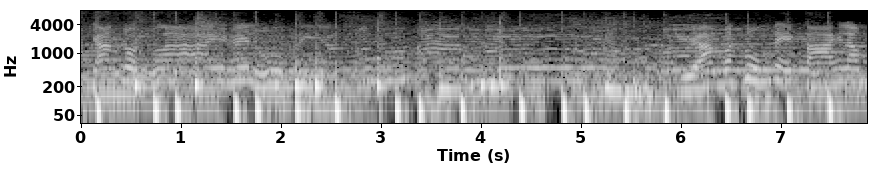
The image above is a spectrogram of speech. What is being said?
ดยางจนกลายให้ลูกเรียนอย่างวันพุ่งเด็กตายละโม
